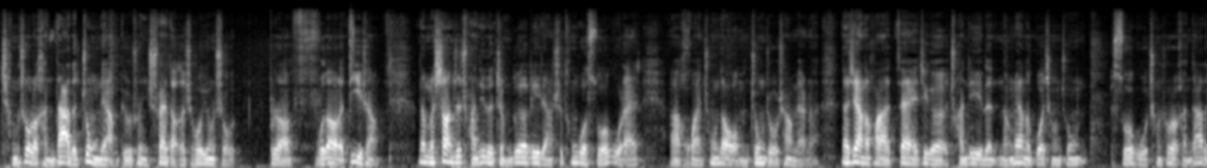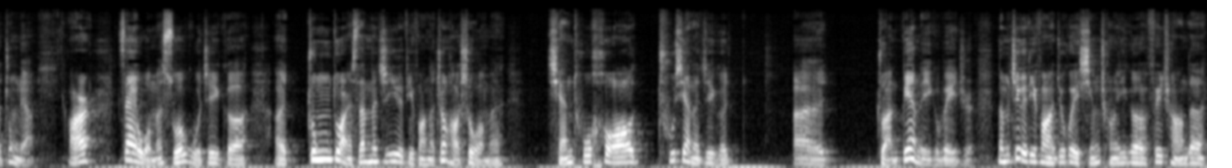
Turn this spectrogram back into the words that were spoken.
承受了很大的重量，比如说你摔倒的时候用手。不知道浮到了地上，那么上肢传递的整个的力量是通过锁骨来啊缓冲到我们中轴上面的。那这样的话，在这个传递的能量的过程中，锁骨承受了很大的重量。而在我们锁骨这个呃中段三分之一的地方呢，正好是我们前凸后凹出现的这个呃转变的一个位置。那么这个地方就会形成一个非常的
